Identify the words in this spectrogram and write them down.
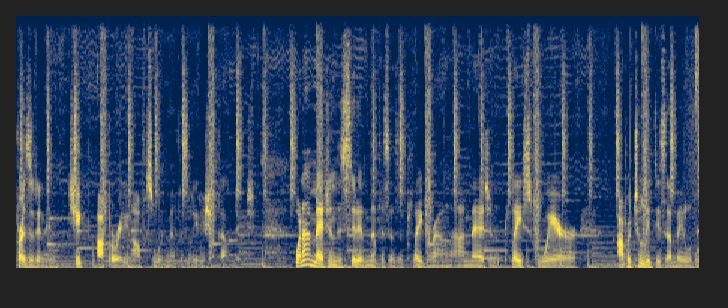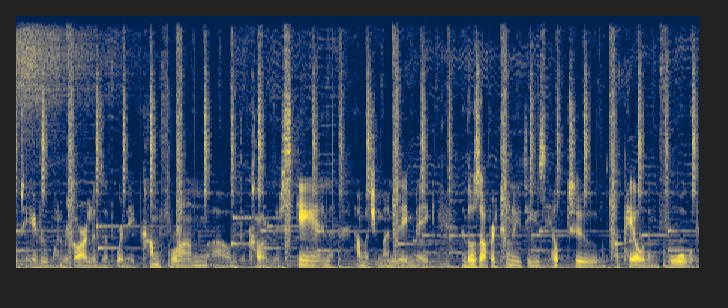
President and Chief Operating Officer with Memphis Leadership Foundation. When I imagine the city of Memphis as a playground, I imagine a place where opportunities are available to everyone, regardless of where they come from, uh, the color of their skin, how much money they make. And those opportunities help to propel them forward,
